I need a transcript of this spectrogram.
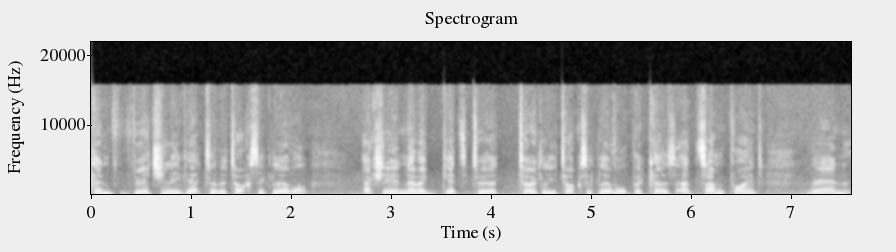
can virtually get to the toxic level. Actually, it never gets to a totally toxic level because at some point, then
